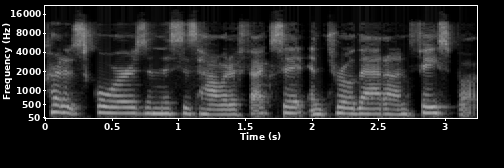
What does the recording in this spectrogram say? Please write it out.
credit scores and this is how it affects it and throw that on Facebook.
